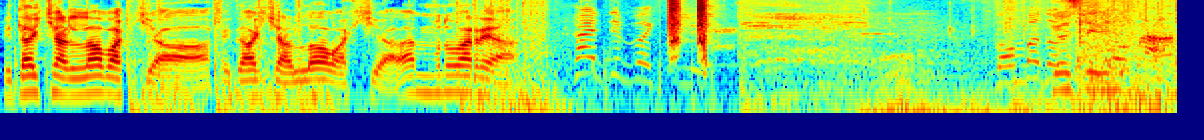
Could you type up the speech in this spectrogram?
Fedakarlığa bak ya. Fedakarlığa bak ya. Ben bunu var ya. Bomba Gözlerini kapat.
